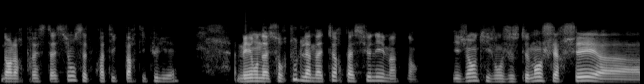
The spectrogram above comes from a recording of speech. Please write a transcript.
dans leur prestation cette pratique particulière. Mais on a surtout de l'amateur passionné maintenant des gens qui vont justement chercher, à,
